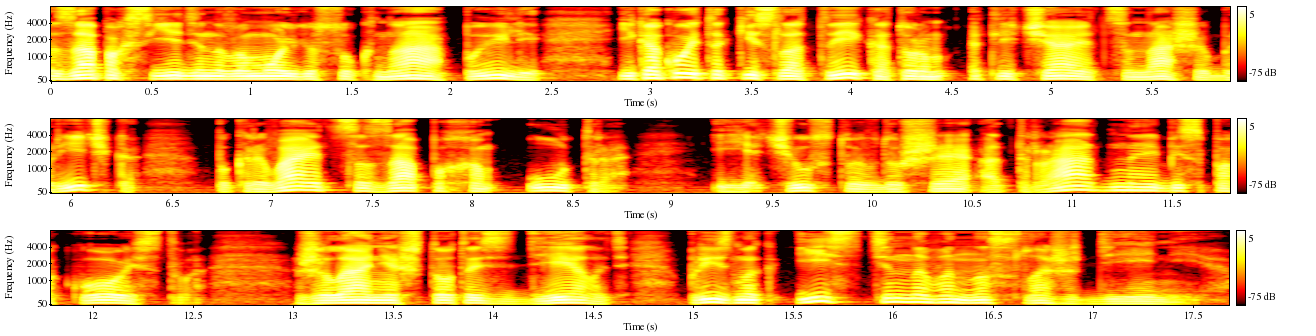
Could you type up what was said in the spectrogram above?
Запах съеденного молью сукна, пыли и какой-то кислоты, которым отличается наша бричка, покрывается запахом утра, и я чувствую в душе отрадное беспокойство, желание что-то сделать, признак истинного наслаждения.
